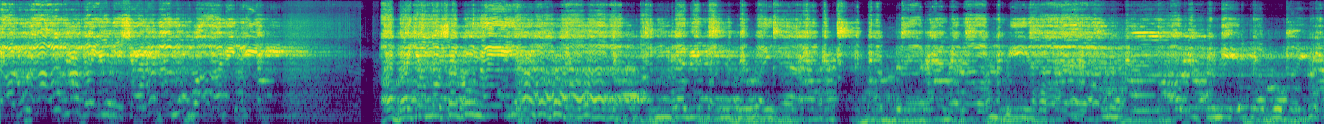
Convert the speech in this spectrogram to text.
కరుణాహృదయుడు శరణను వారికి అభయమొసగునయ్యా అందరి బంధువయ్యా భద్రాచలరామయ్యా ఆదుకునే ప్రభువయ్యా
